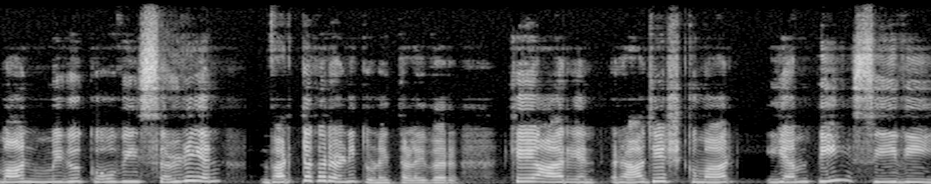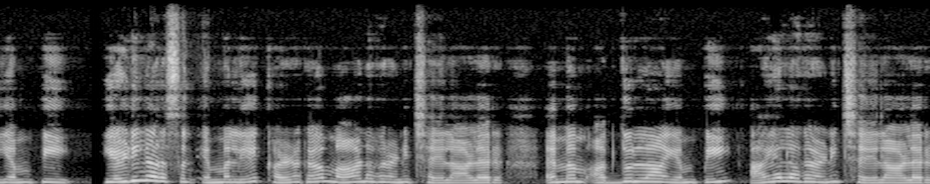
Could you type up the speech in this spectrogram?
மாண்புமிகு கோவி செழியன் வர்த்தகர் அணி துணைத் தலைவர் K. R. N. Rajeshkumar MP C. V. MP Ezhilarasan MLA கழக மாணவர் அணி செயலாளர் எம். எம். அப்துல்லா எம்பி அயலக அணி செயலாளர்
